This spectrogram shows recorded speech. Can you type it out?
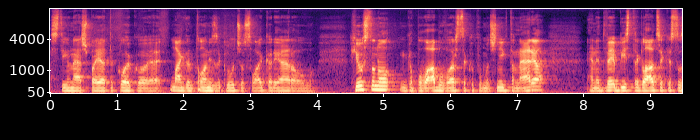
Steve Nash pa je takoj, ko je Mike D'Antoni zaključil svojo kariero v Houstonu, ga povabil vrste kot pomočnik trenerja. Ene dve bistre glavce, ki so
